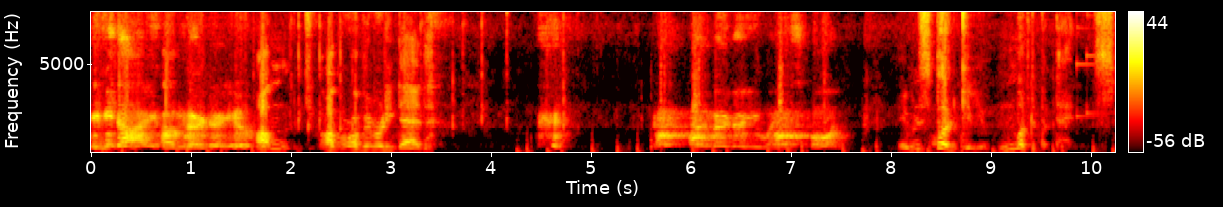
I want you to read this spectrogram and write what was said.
If you die, I'll murder you. I'm I'm I'll be already dead. I'll murder you when you spawn. It will spawn kill you multiple times.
